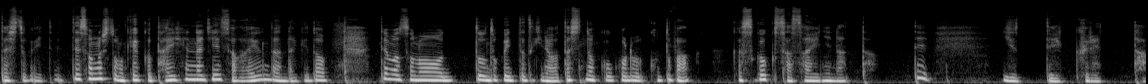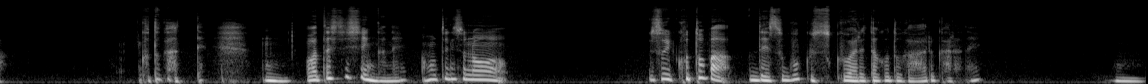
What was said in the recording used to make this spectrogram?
た人がいて。でその人も結構大変な人生を歩んだんだけどでもそのどん底行った時に私の心言葉がすごく支えになった。って言ってくれた。ことがあって、うん、私自身がね本当にそのそういう言葉ですごく救われたことがあるからね。うん。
